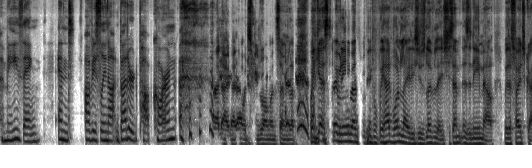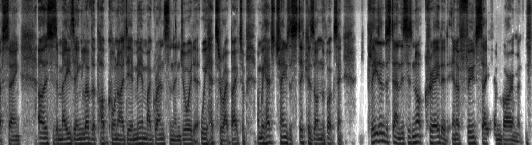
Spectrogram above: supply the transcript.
Amazing. And obviously not buttered popcorn. no, no, that would just be wrong on so many levels. We get so many emails from people. We had one lady, she was lovely. She sent us an email with a photograph saying, Oh, this is amazing. Love the popcorn idea. Me and my grandson enjoyed it. We had to write back to him and we had to change the stickers on the box saying, Please understand, this is not created in a food safe environment.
